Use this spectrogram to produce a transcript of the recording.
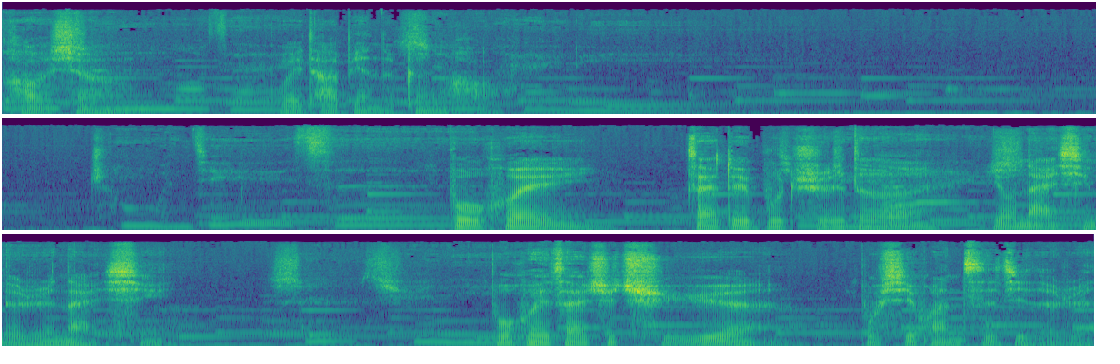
好想为他变得更好。不会再对不值得有耐心的人耐心，不会再去取悦不喜欢自己的人，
